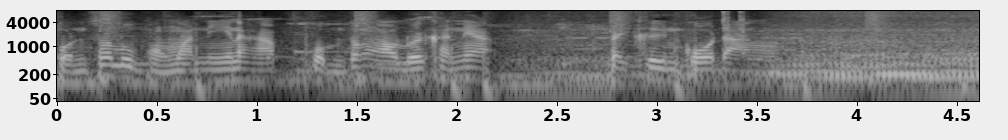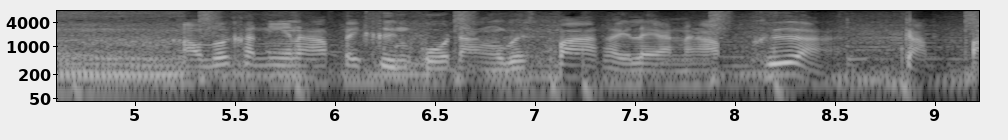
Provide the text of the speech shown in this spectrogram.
ผลสรุปของวันนี้นะครับ ผมต้องเอารถคันนี้ไปคืนโกดัง เอารถคันนี้นะครับ ไปคืนโกดัง Vespa Thailand นะครับ เพื่อกลับไป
